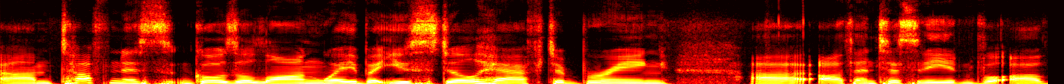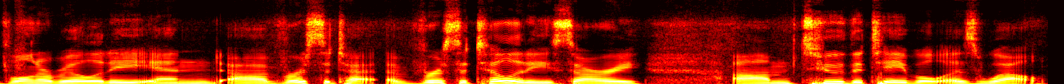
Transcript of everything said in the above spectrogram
um, toughness goes a long way, but you still have to bring uh, authenticity and uh, vulnerability and uh, versati- versatility, sorry, um, to the table as well.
